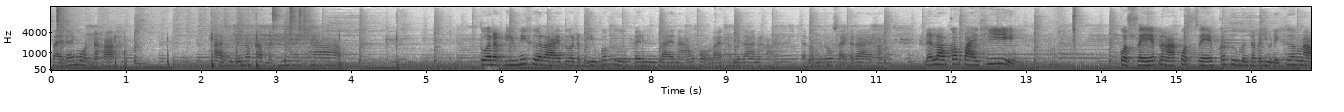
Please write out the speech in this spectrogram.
ใส่ได้หมดนะคะ อะทีนี้เรากลับมาที่รูปภาพ ตัว W นี่คืออะไรตัว W ก็คือเป็นลายน้ำของ LINE Camera นะคะ แต่เราไม่ต้องใส่ก็ได้นะคะแล้วเราก็ไปที่กด save นะคะ กด save ก็คือมันจะไปอยู่ในเครื่องเรา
